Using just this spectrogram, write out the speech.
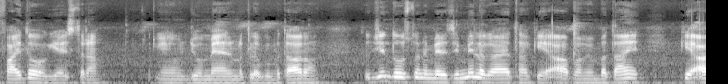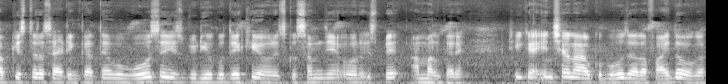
फ़ायदा हो गया इस तरह जो मैं मतलब बता रहा हूँ। तो जिन दोस्तों ने मेरे ज़िम्मे लगाया था कि आप हमें बताएँ कि आप किस तरह सेटिंग करते हैं, वो वो से इस वीडियो को देखें और इसको समझें और इस पर अमल करें। ठीक है? इन आपको बहुत ज़्यादा फ़ायदा होगा।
